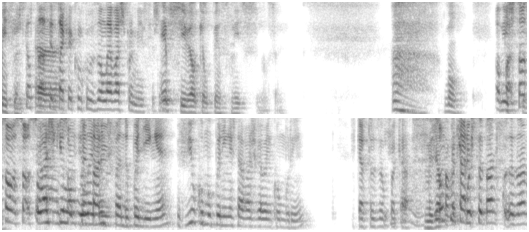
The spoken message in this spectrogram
Enfim, Acho que ele está a ah, tentar que a conclusão leve às premissas. é mas- possível que ele pense nisso, não sei. Ah, bom, Opa, só, só, só, só Eu acho um- que ele, um ele é comentário. muito fã do Palhinha, viu como o Palhinha estava a jogar bem com o Mourinho. Quero trazê-lo para cá. mas já um estava comentário- disposto a dar, a dar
